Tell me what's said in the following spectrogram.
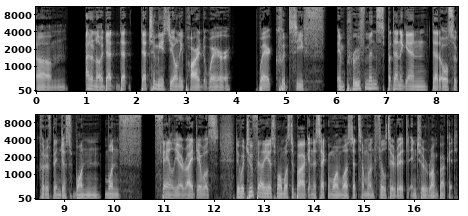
um, I don't know. That that that to me is the only part where where I could see f- improvements. But then again, that also could have been just one one f- failure, right? There was there were two failures. One was the bug, and the second one was that someone filtered it into the wrong bucket.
